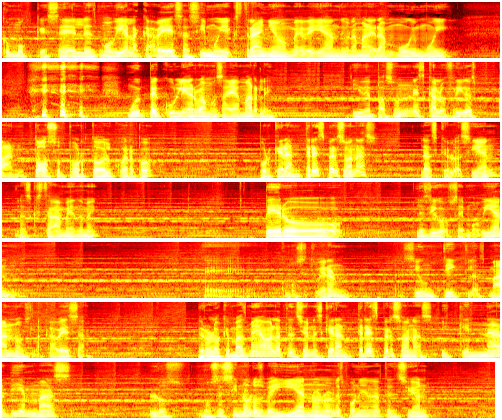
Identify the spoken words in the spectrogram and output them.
como que se les movía la cabeza así muy extraño, me veían de una manera muy, muy, muy peculiar, vamos a llamarle. Y me pasó un escalofrío espantoso por todo el cuerpo, porque eran tres personas las que lo hacían, las que estaban viéndome. Pero, les digo, se movían eh, como si tuvieran así un tic, las manos, la cabeza. Pero lo que más me llamaba la atención es que eran tres personas y que nadie más los, no sé si no los veían o no les ponían atención,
